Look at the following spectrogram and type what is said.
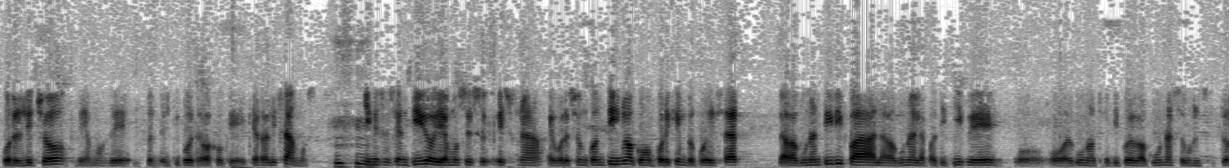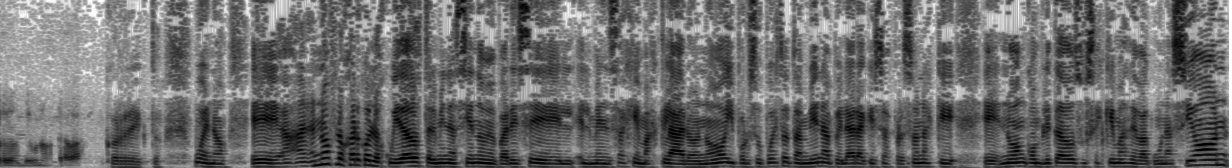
por el hecho, digamos, de, del tipo de trabajo que, realizamos. Y en ese sentido, digamos, es, es una evaluación continua, como por ejemplo puede ser la vacuna antigripa, la vacuna de la hepatitis B o, algún otro tipo de vacuna según el sector donde uno trabaja. Correcto. Bueno, eh, a, no aflojar con los cuidados termina siendo, me parece, el, mensaje más claro, ¿no? Y por supuesto también apelar a aquellas personas que eh, no han completado sus esquemas de vacunación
